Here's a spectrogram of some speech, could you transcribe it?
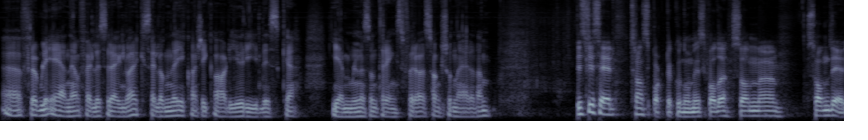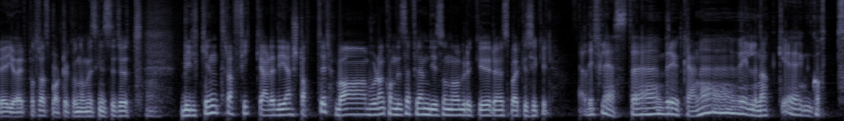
for å bli enige om felles regelverk, selv om de kanskje ikke har de juridiske hjemlene som trengs for å sanksjonere dem. Hvis vi ser transportøkonomisk på det, som, som dere gjør på Transportøkonomisk institutt, hvilken trafikk er det de erstatter? Hva, hvordan kom det seg frem, de som nå bruker sparkesykkel? Ja, De fleste brukerne ville nok godt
